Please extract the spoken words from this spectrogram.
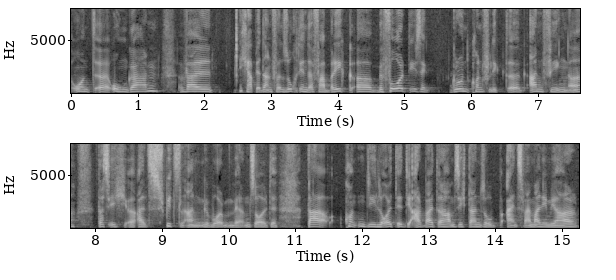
und äh, Ungarn, weil ich habe ja dann versucht in der Fabrik, äh, bevor diese Grundkonflikt äh, anfing, äh, dass ich äh, als Spitzel angeworben werden sollte. Da konnten die Leute, die Arbeiter haben sich dann so ein, zweimal im Jahr,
